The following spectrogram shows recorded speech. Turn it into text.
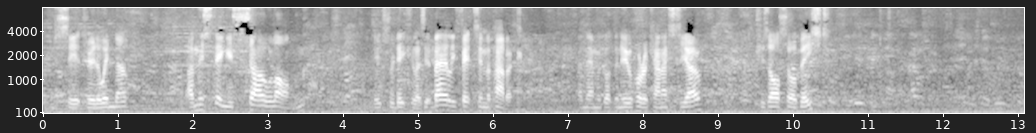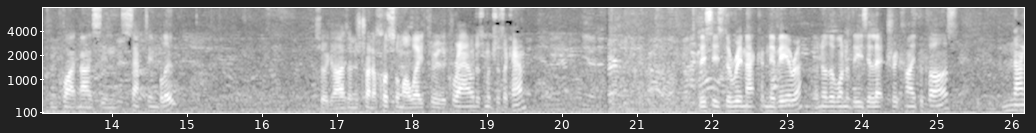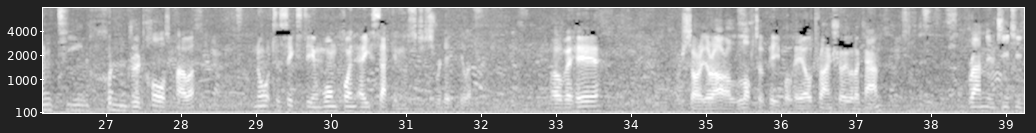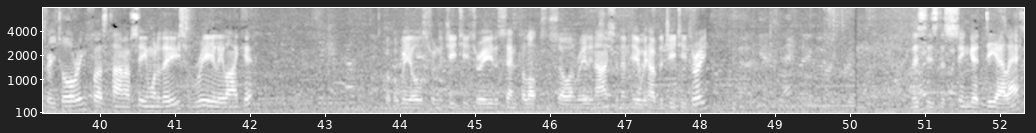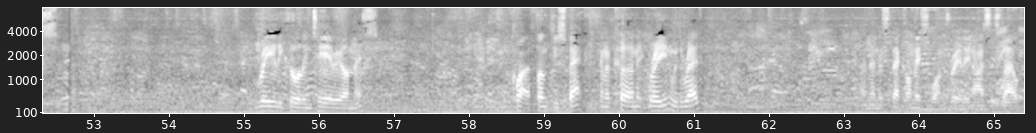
can just see it through the window. And this thing is so long, it's ridiculous. It barely fits in the paddock. And then we've got the new Huracan STO, which is also a beast. And quite nice in satin blue. So guys, I'm just trying to hustle my way through the crowd as much as I can. This is the Rimac Nevera, another one of these electric hypercars. 1900 horsepower, 0 to 60 in 1.8 seconds, just ridiculous. Over here, oh, sorry, there are a lot of people here. I'll try and show you what I can. Brand new GT3 Touring, first time I've seen one of these, really like it. Got the wheels from the GT3, the centre locks and so on, really nice. And then here we have the GT3. This is the Singer DLS. Really cool interior on this. Quite a funky spec, kind of Kermit green with red. And then the spec on this one's really nice as well.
